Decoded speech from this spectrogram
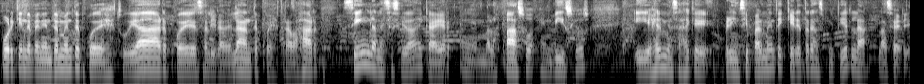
Porque independientemente puedes estudiar, puedes salir adelante, puedes trabajar sin la necesidad de caer en malos pasos, en vicios. Y es el mensaje que principalmente quiere transmitir la, la serie.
